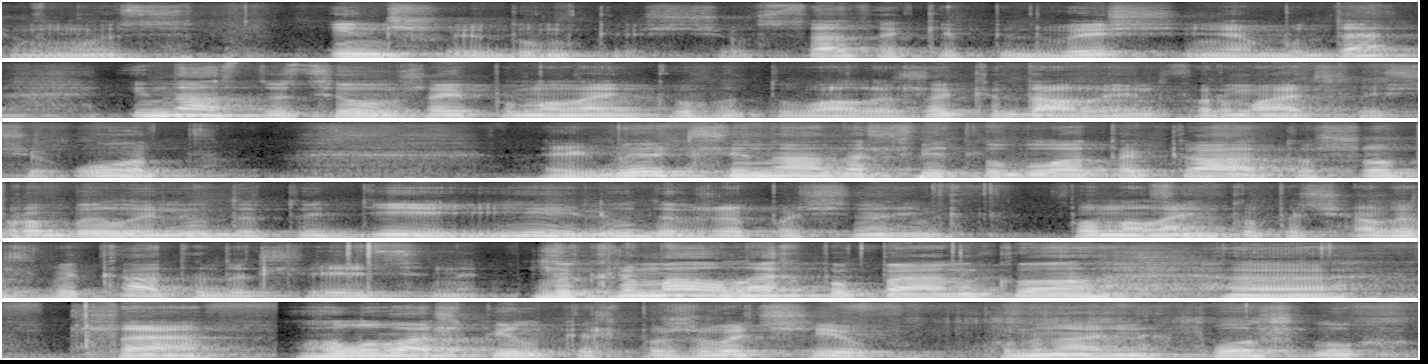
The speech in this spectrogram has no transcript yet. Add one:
чомусь іншої думки, що все-таки підвищення буде. І нас до цього вже й помаленьку готували. Закидали інформацію, що от. Якби ціна на світло була така, то що б робили люди тоді? І люди вже починають помаленьку почали звикати до цієї ціни. Зокрема, Олег Попенко, е, це голова спілки споживачів комунальних послуг,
